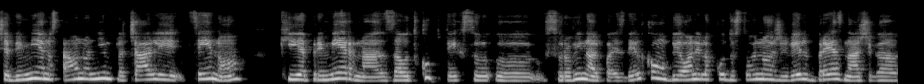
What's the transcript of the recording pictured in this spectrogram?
če bi mi enostavno njim plačali ceno, ki je primerna za odkup teh surovin ali pa izdelkov, bi oni lahko dostojno živeli brez našega,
